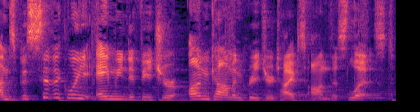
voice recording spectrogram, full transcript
I'm specifically aiming to feature uncommon creature types on this list.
